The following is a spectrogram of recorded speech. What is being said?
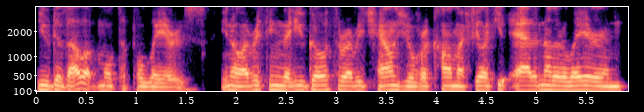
you develop multiple layers. You know, everything that you go through, every challenge you overcome, I feel like you add another layer and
